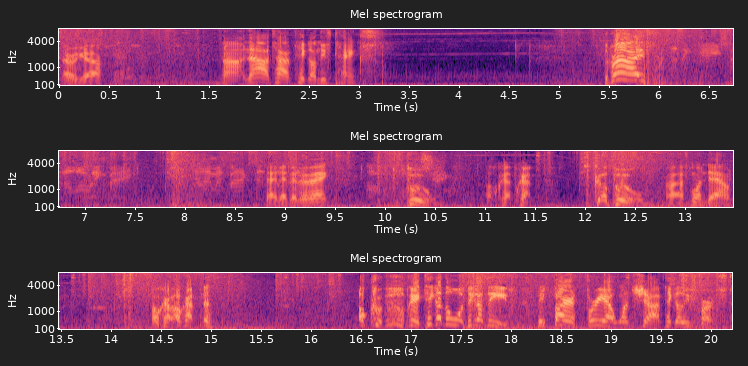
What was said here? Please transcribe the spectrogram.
There we go. Now, now time to take on these tanks. Surprise! Bang, bang, bang, bang, bang. Boom. Oh crap, crap. Kaboom. Alright, that's one down. Oh crap, oh crap. Oh crap. Okay, take out the take out these. They fire three out one shot. Take out these first.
